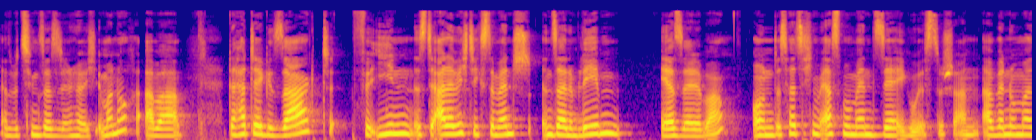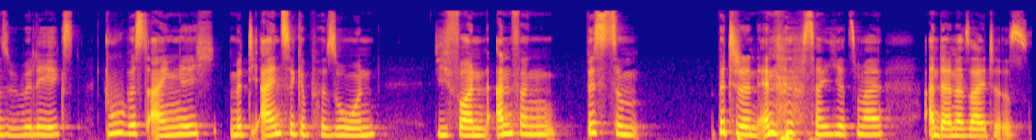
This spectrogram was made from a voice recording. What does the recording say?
also beziehungsweise den höre ich immer noch, aber da hat er gesagt, für ihn ist der allerwichtigste Mensch in seinem Leben er selber. Und das hört sich im ersten Moment sehr egoistisch an. Aber wenn du mal so überlegst, du bist eigentlich mit die einzige Person, die von Anfang bis zum bitteren Ende, sage ich jetzt mal, an deiner Seite ist.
